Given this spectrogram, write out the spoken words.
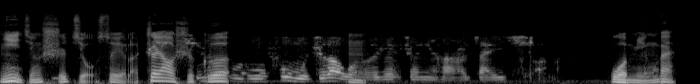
你已经十九岁了，这要是哥，我我父母知道我和这这女孩在一起了吗？我明白，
